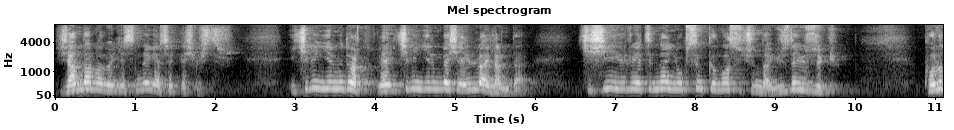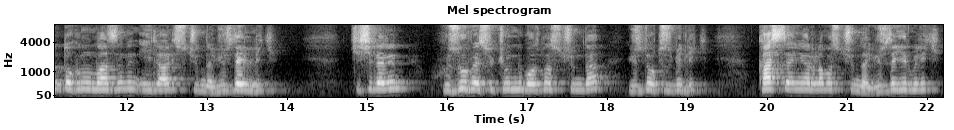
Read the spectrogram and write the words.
jandarma bölgesinde gerçekleşmiştir. 2024 ve 2025 Eylül aylarında kişiyi hürriyetinden yoksun kılma suçunda yüzde yüzlük, konut dokunulmazlığının ihlali suçunda yüzde ellilik, kişilerin huzur ve sükununu bozma suçunda yüzde otuz birlik, kasten yaralama suçunda yüzde yirmilik,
